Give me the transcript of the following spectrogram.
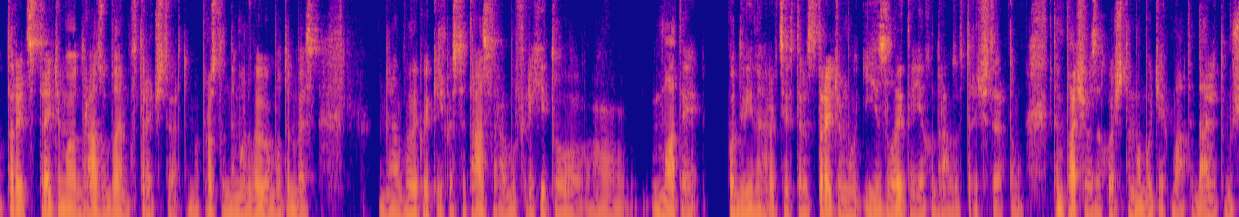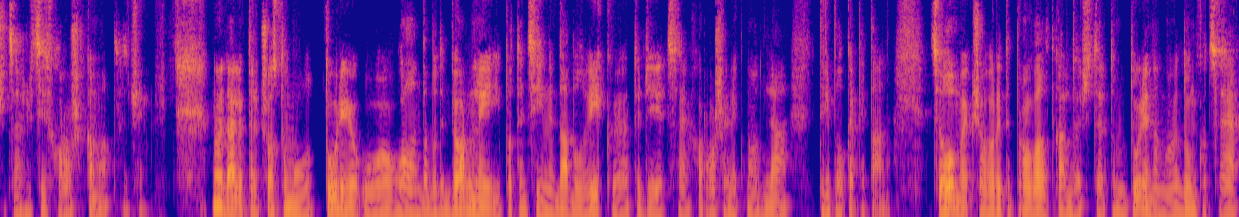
33-му і одразу бленк в 34-му. Просто неможливо бути без е, великої кількості трансферу або фріхіту е, мати подвійних гравців в 33-му і злити їх одразу в 34-му. Тим паче ви захочете, мабуть, їх мати далі, тому що це гравці з хороших команд, звичайно. Ну і далі в 36-му турі у Голланда буде Бернлі і потенційний дабл вік. е, Тоді це хороше вікно для тріпл капітана. В цілому, якщо говорити про велдкард у 24-му турі, на мою думку, це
